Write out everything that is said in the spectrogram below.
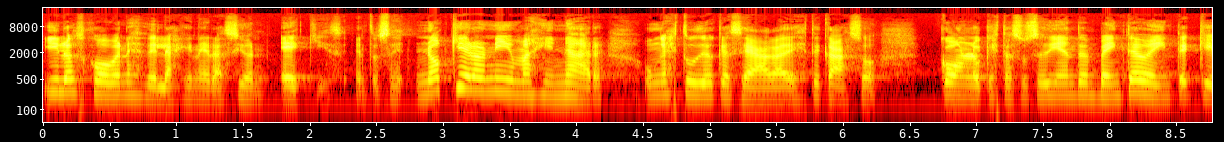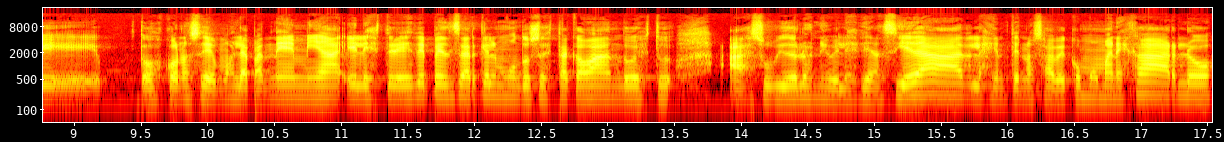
y los jóvenes de la generación X. Entonces, no quiero ni imaginar un estudio que se haga de este caso con lo que está sucediendo en 2020 que todos conocemos la pandemia, el estrés de pensar que el mundo se está acabando, esto ha subido los niveles de ansiedad, la gente no sabe cómo manejarlo,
